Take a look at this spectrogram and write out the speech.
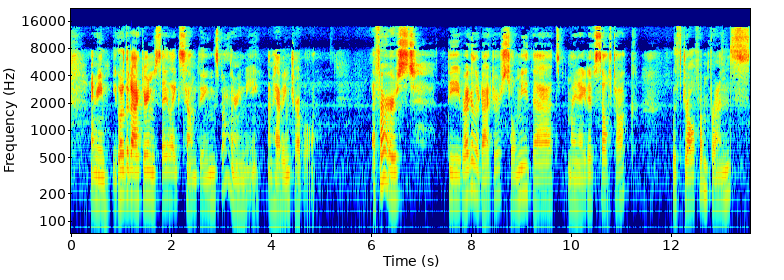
I mean, you go to the doctor and you say, like, something's bothering me. I'm having trouble. At first, the regular doctors told me that my negative self talk withdrawal from friends,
